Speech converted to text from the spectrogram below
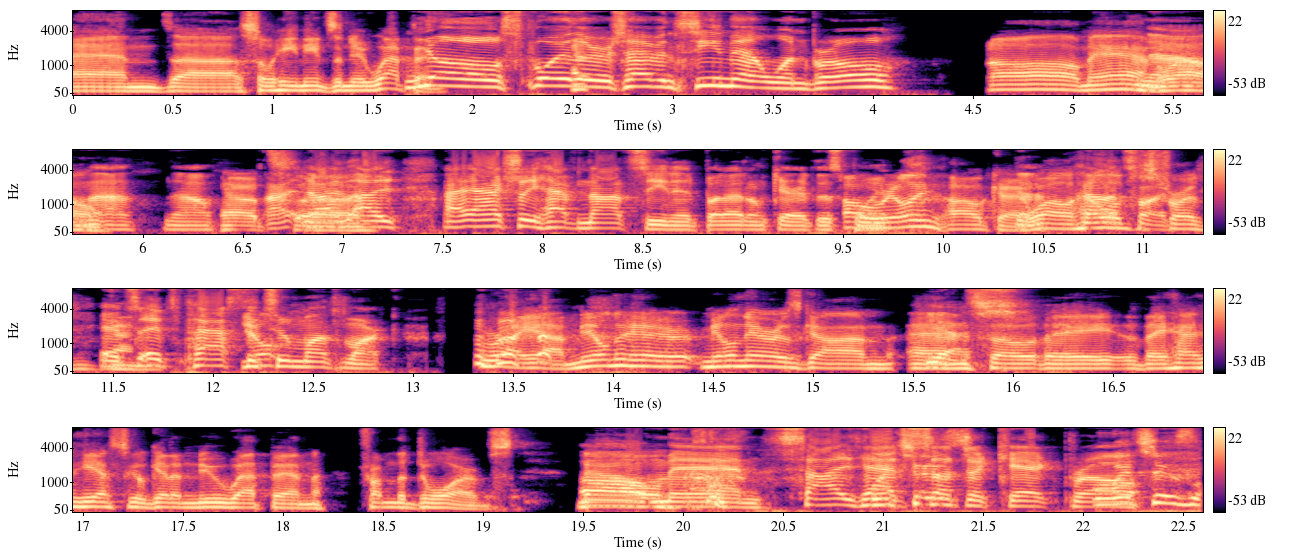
and uh, so he needs a new weapon. No spoilers. haven't seen that one, bro. Oh man, no, well. no, no. I, uh, I, I, I actually have not seen it, but I don't care at this Oh point. really? Okay. Yeah, well, no, Hela it's fine. destroys. It's it's past the two month mark. right. Yeah, Mjolnir Mjolnir is gone, and Yes. so they they have he has to go get a new weapon from the dwarves. Now- oh man, Side had Which is- such a kick, bro. Which is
